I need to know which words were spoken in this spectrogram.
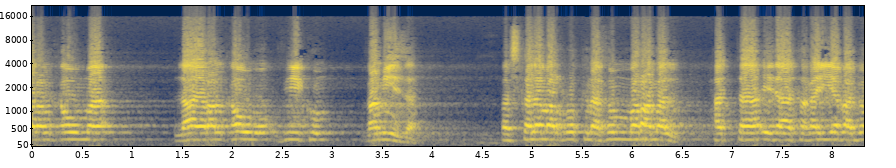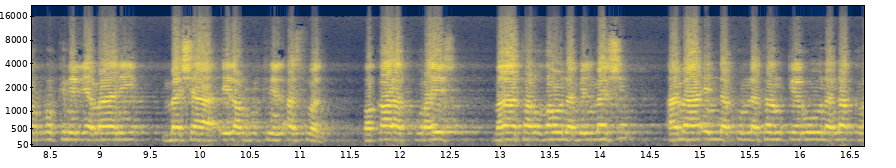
يرى القوم لا يرى القوم فيكم غميزة. فاستلم الركن ثم رمل حتى إذا تغيب بالركن اليماني مشى إلى الركن الأسود. فقالت قريش ما ترضون بالمشي أما إنكم لتنقرون نقر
